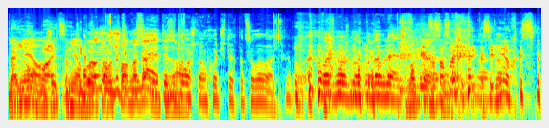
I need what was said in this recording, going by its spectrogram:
Да не, кольнул он же- пальцем. не, типа, Так он, того, может быть, и кусает из-за того, что он хочет их поцеловать. Возможно, он подавляет. За сосочек типа сильнее укусил.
